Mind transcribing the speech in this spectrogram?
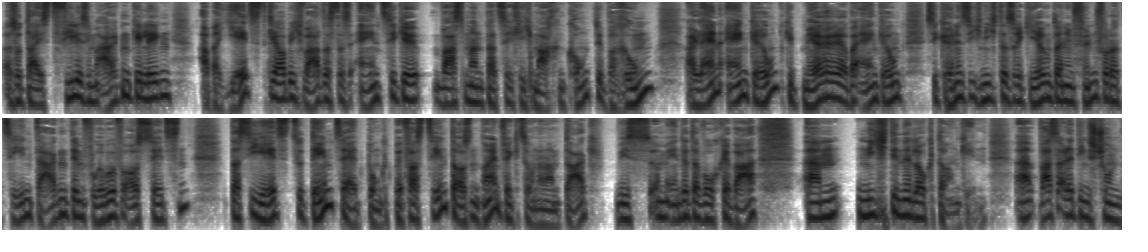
Also da ist vieles im Argen gelegen. Aber jetzt, glaube ich, war das das Einzige, was man tatsächlich machen konnte. Warum? Allein ein Grund, gibt mehrere, aber ein Grund, Sie können sich nicht als Regierung dann in fünf oder zehn Tagen dem Vorwurf aussetzen, dass Sie jetzt zu dem Zeitpunkt bei fast 10.000 Neuinfektionen am Tag, wie es am Ende der Woche war, ähm, nicht in den Lockdown gehen. Äh, was allerdings schon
